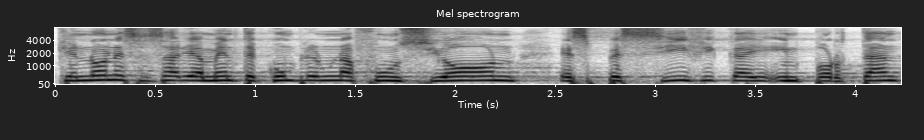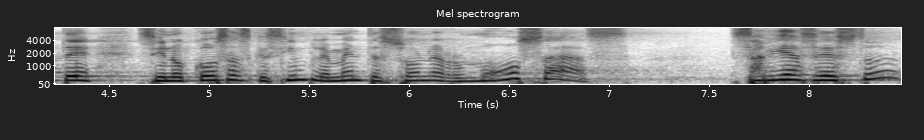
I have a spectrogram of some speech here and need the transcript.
que no necesariamente cumplen una función específica e importante, sino cosas que simplemente son hermosas. ¿Sabías esto?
